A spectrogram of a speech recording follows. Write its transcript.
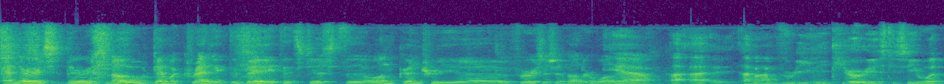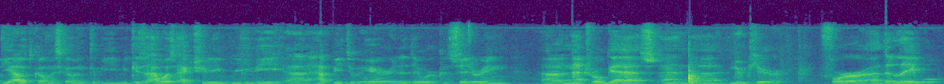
And there is there is no democratic debate. It's just uh, one country uh, versus another one. Yeah, I, I, I'm, I'm really curious to see what the outcome is going to be because I was actually really uh, happy to hear that they were considering uh, natural gas and uh, nuclear for uh, the label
